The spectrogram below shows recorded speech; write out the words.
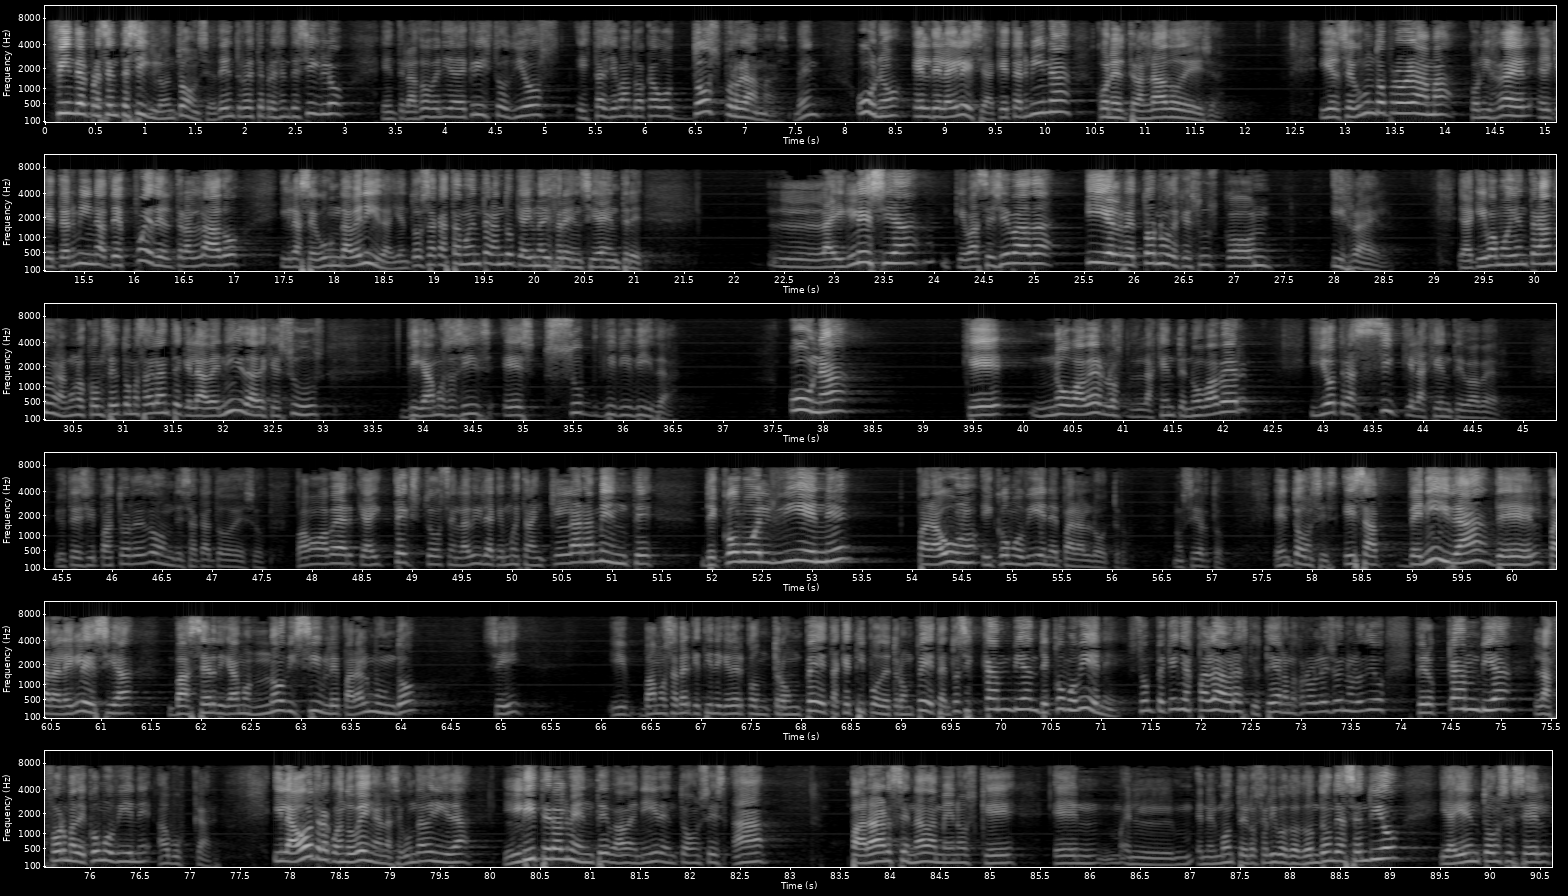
Fin del presente siglo. Entonces, dentro de este presente siglo, entre las dos venidas de Cristo, Dios está llevando a cabo dos programas. ¿Ven? Uno, el de la iglesia, que termina con el traslado de ella. Y el segundo programa con Israel, el que termina después del traslado y la segunda venida. Y entonces acá estamos entrando que hay una diferencia entre la iglesia que va a ser llevada y el retorno de Jesús con Israel. Y aquí vamos entrando en algunos conceptos más adelante que la venida de Jesús, digamos así, es subdividida. Una que no va a ver, la gente no va a ver, y otra sí que la gente va a ver. Y usted dice, pastor, ¿de dónde saca todo eso? Vamos a ver que hay textos en la Biblia que muestran claramente de cómo Él viene para uno y cómo viene para el otro. ¿No es cierto? Entonces, esa venida de Él para la iglesia va a ser, digamos, no visible para el mundo, ¿sí? Y vamos a ver qué tiene que ver con trompeta, qué tipo de trompeta. Entonces cambian de cómo viene. Son pequeñas palabras que usted a lo mejor lo leyó y no lo digo, pero cambia la forma de cómo viene a buscar. Y la otra, cuando venga en la segunda venida, literalmente va a venir entonces a pararse nada menos que en, el, Monte de los Olivos, donde, donde ascendió, y ahí entonces él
